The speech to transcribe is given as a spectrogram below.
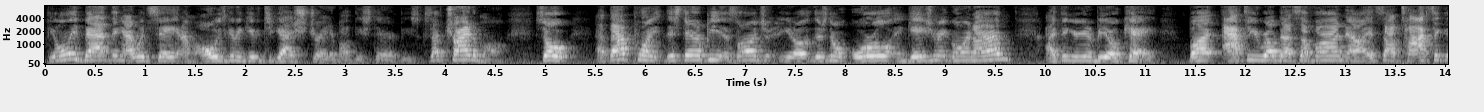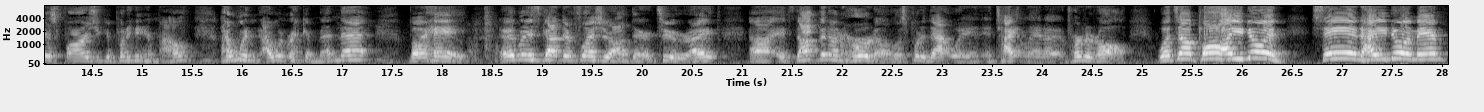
The only bad thing I would say, and I'm always going to give it to you guys straight about these therapies because I've tried them all. So at that point, this therapy, as long as you know there's no oral engagement going on, I think you're going to be okay. But after you rub that stuff on, now it's not toxic as far as you can put it in your mouth. I wouldn't I wouldn't recommend that. But hey, everybody's got their pleasure out there too, right? Uh, it's not been unheard of. Let's put it that way in, in Titanland. I've heard it all. What's up, Paul? How you doing? Sand, how you doing, man?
